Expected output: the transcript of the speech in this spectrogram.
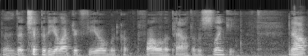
The, the tip of the electric field would follow the path of a slinky. Now,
